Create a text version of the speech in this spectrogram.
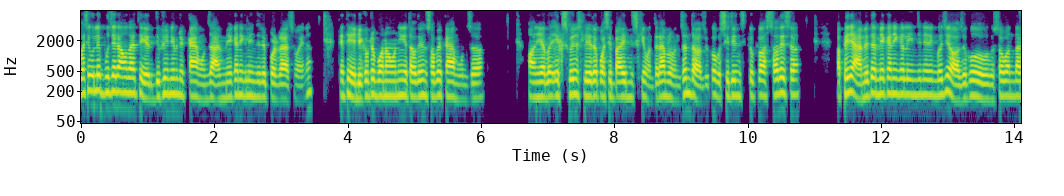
पछि उसले बुझेर आउँदा चाहिँ हेर डिफ्रेन्ट डिफ्रेन्ट काम हुन्छ। हामी मेकानिकल इन्जिनियर पढिरहेको छौँ होइन। त्यहाँ हेलिकप्टर बनाउने यताउति सबै काम हुन्छ। अनि अब एक्सपिरियन्स लिएर पछि बाहिर निस्क्यो भने त राम्रो हुन्छ नि त हजुरको। अब सिटिजनसिप त प्लस छँदैछ फेरि हामीले त मेकानिकल इन्जिनियरिङको चाहिँ हजुरको सबभन्दा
